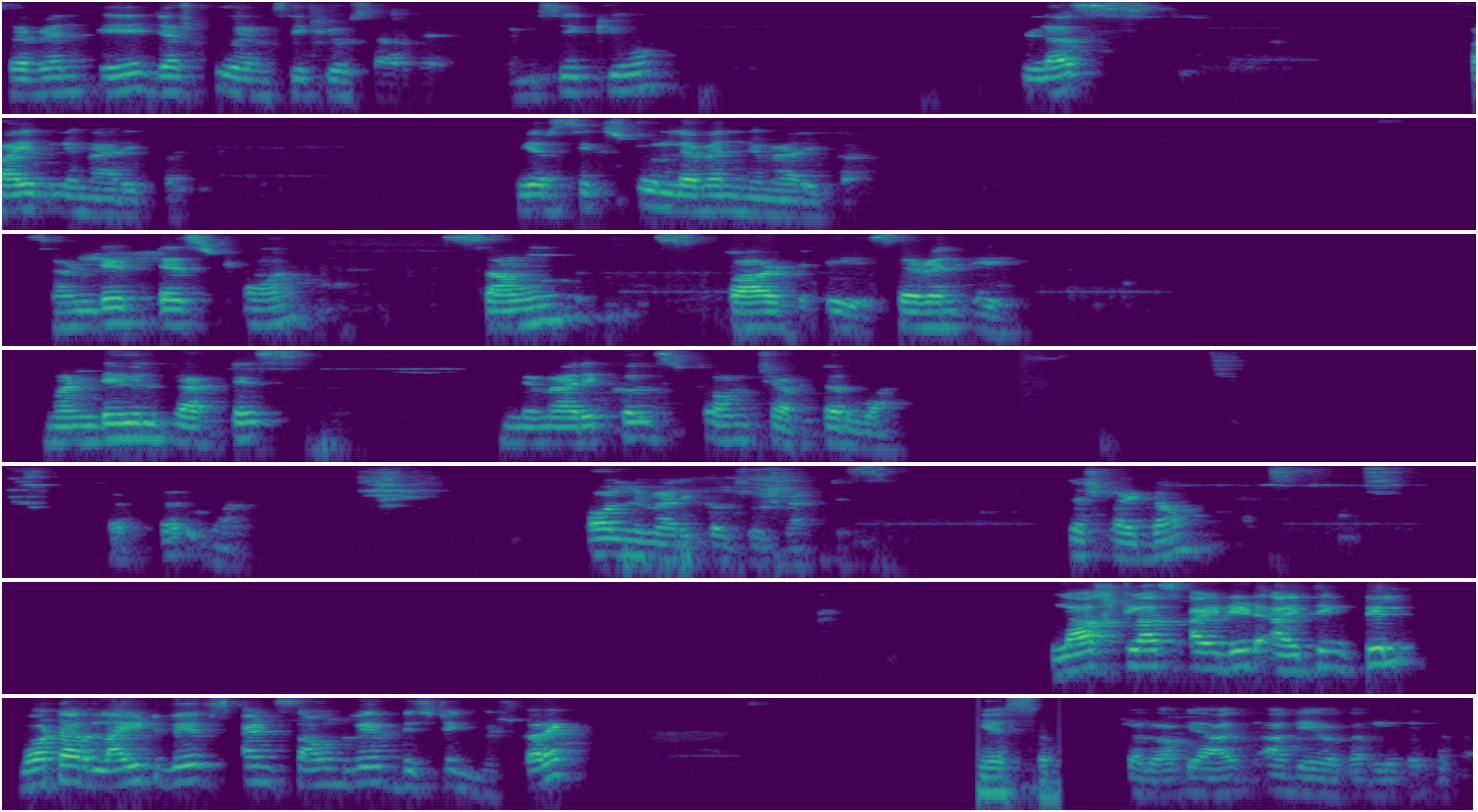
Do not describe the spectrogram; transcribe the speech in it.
7a, just two MCQs are there. MCQ plus 5 numerical. Here 6 to 11 numerical. Sunday test on sound part A, 7A. Monday will practice numericals from chapter 1. Chapter 1. All numericals will practice. Just write down. Last class I did, I think, till what are light waves and sound wave distinguished, correct? Yes, sir. चलो आगे आगे कर लेते हैं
